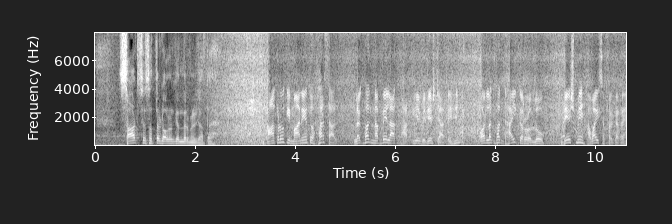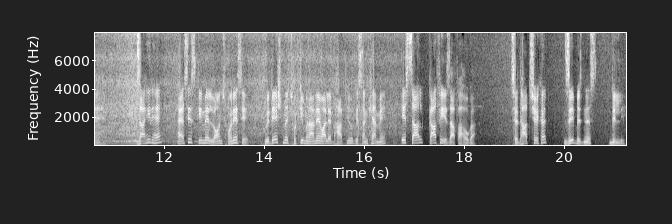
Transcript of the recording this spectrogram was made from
60 से 70 डॉलर के अंदर मिल जाता है। आंकड़ों की माने तो हर साल लगभग 90 लाख भारतीय विदेश जाते हैं और लगभग ढाई करोड़ लोग देश में हवाई सफ़र कर रहे हैं। ज़ाहिर है, ऐसी स्कीमें लॉन्च होने से विदेश में छुट्टी मनाने वाले भारतीयों की संख्या में इस साल काफ़ी इजाफा होगा। सिद्धार्थ शेखर जी बिज़नेस दिल्ली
